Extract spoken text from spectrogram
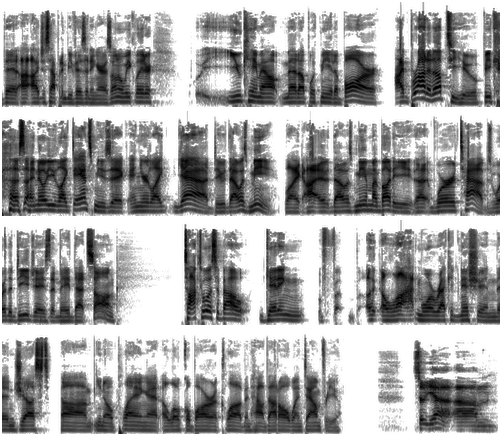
that I, I just happened to be visiting Arizona a week later, you came out, met up with me at a bar. I brought it up to you because I know you like dance music, and you're like, "Yeah, dude, that was me. Like, I that was me and my buddy that were tabs, were the DJs that made that song." Talk to us about getting a lot more recognition than just, um, you know, playing at a local bar or a club, and how that all went down for you. So yeah, um,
